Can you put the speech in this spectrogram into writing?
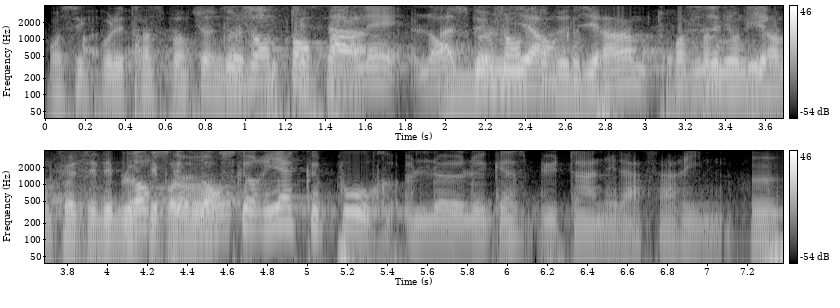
On sait que pour les transporteurs, ils ont chiffré ça à 2 milliards de dirhams, 300 millions de dirhams qui ont été débloqués pour le moment. Lorsque rien que pour le, gaz butane et la farine, hum.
